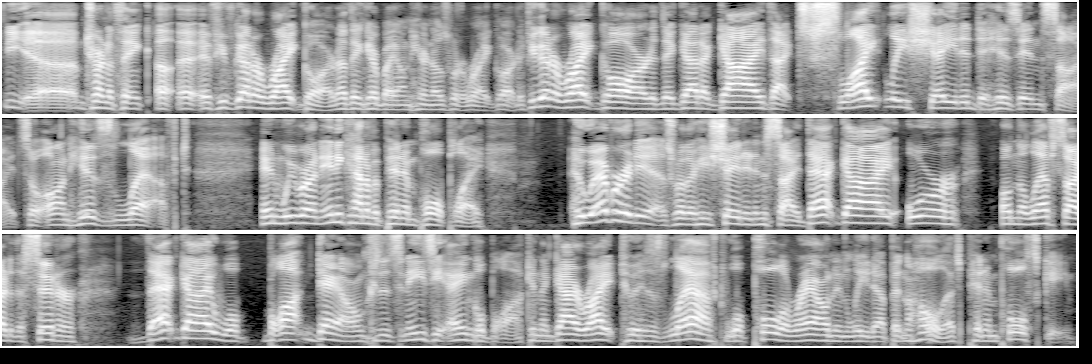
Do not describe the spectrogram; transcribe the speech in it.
Yeah, I'm trying to think. Uh, uh, if you've got a right guard, I think everybody on here knows what a right guard. If you got a right guard, they got a guy that's slightly shaded to his inside, so on his left, and we run any kind of a pin and pull play. Whoever it is, whether he's shaded inside that guy or on the left side of the center, that guy will block down because it's an easy angle block, and the guy right to his left will pull around and lead up in the hole. That's pin and pull scheme.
